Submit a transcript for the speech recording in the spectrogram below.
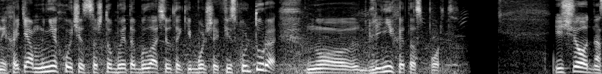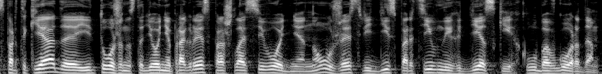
И хотя мне хочется, чтобы это была все-таки больше физкультура, но для них это спорт. Еще одна спартакиада и тоже на стадионе «Прогресс» прошла сегодня, но уже среди спортивных детских клубов города.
